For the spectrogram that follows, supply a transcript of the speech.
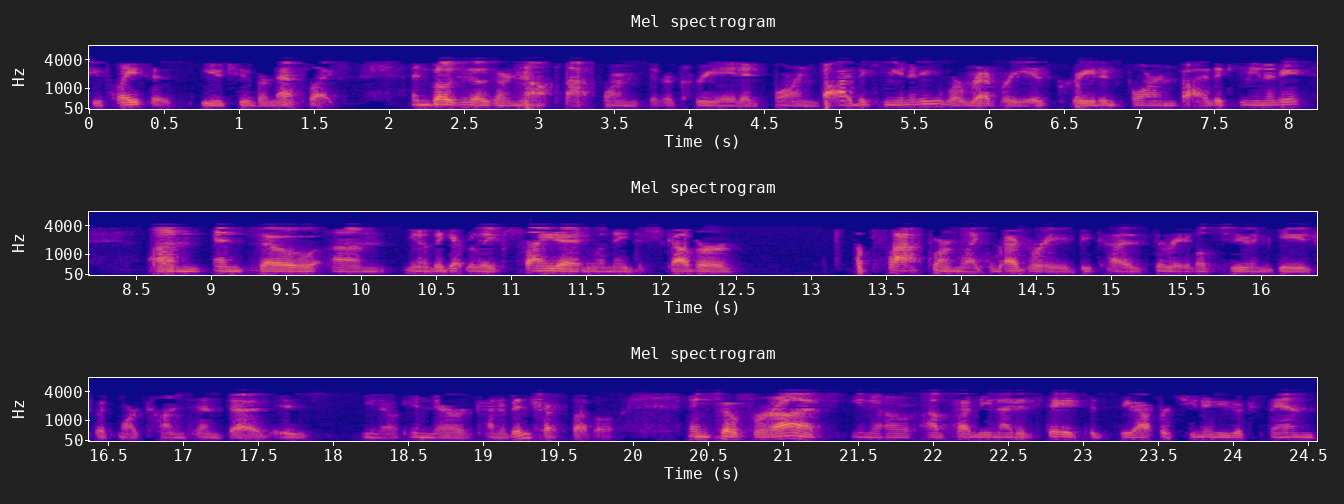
two places, YouTube or Netflix. And both of those are not platforms that are created for and by the community, where Revry is created for and by the community. Um, and so, um, you know, they get really excited when they discover a platform like Revry because they're able to engage with more content that is, you know, in their kind of interest level. And so for us, you know, outside the United States, it's the opportunity to expand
